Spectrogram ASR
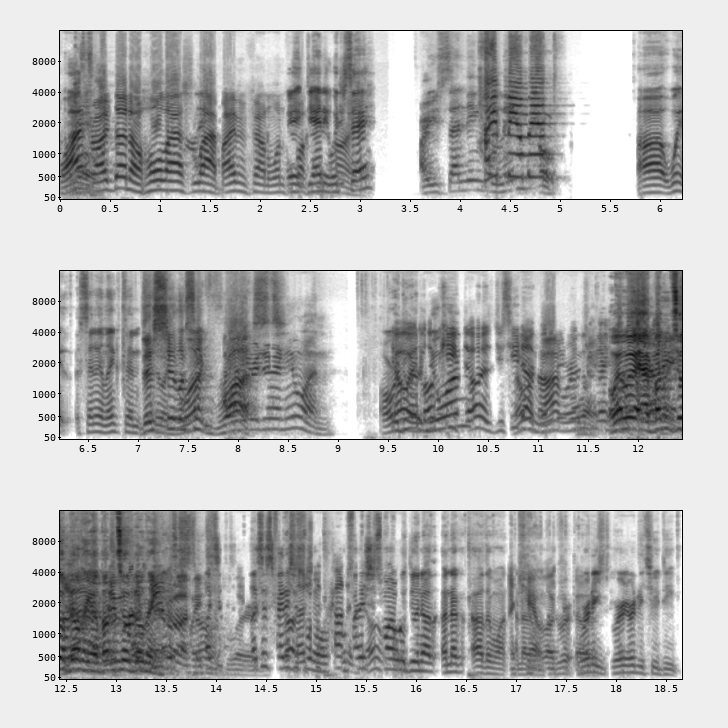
What? I've done a whole ass lap. I haven't found one. Hey, Danny, what'd you say? Are you sending? Hi, mailman. Oh. Uh, wait, sending link to this shit looks one? like rust. We're doing a new one. Oh we no, doing a new one? does. You see no, that? Not, wait, wait, wait, I bumped into a building. I bumped into a building. Let's just, finish oh, this one. We'll finish dope. this one. We'll do another, another one. I can't one. We're, we're, already, we're already too deep.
